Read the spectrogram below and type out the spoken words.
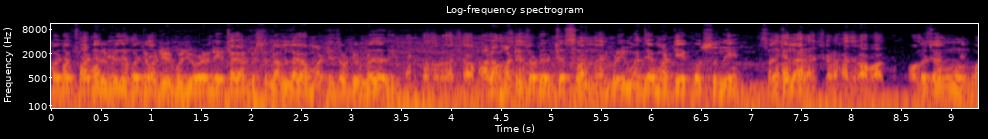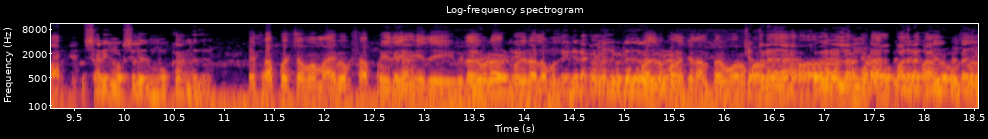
కొంచెం ఫార్టీ రూపీస్ కొంచెం ఫార్టీ ఇప్పుడు చూడండి ఎట్లా కనిపిస్తుంది. నల్లగా మట్టితోటి ఉన్నది అది. అలా మట్టితోటి వచ్చేస్తుంది. ఇప్పుడు ఈ మధ్య మట్టి ఎక్కువ వస్తుంది. సంచిలా హైదరాబాద్ కొంచెం హోల్సేల్ మార్కెట్. సరిగా వస్తలేదు ముక్క అన్నది షాప్ వచ్చాము మహబూబ్ షాప్ ఇది? ఇది వీళ్ళది కూడా కోయిరాల ఎన్ని రకాల. నుంచి నలభై చెప్తున్నా కదా కూడా 35 పది రకాలు ఉంటుంది.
